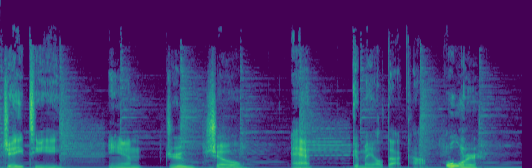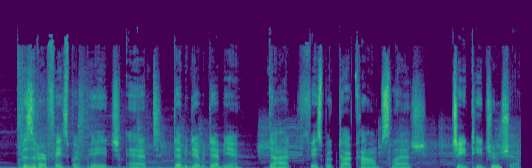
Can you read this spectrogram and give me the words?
JT and Drew Show at gmail.com or visit our Facebook page at www.facebook.com slash JT Drew Show.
